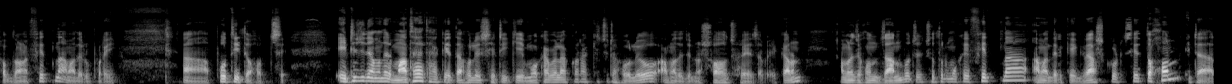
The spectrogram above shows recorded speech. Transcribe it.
সব ধরনের ফেতনা আমাদের উপরে পতিত হচ্ছে। এটি যদি আমাদের মাথায় থাকে তাহলে সেটিকে মোকাবেলা করা কিছুটা হলেও আমাদের জন্য সহজ হয়ে যাবে। কারণ আমরা যখন জানব যে চতুর্মুখী ফিতনা আমাদেরকে গ্রাস করছে, তখন এটার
